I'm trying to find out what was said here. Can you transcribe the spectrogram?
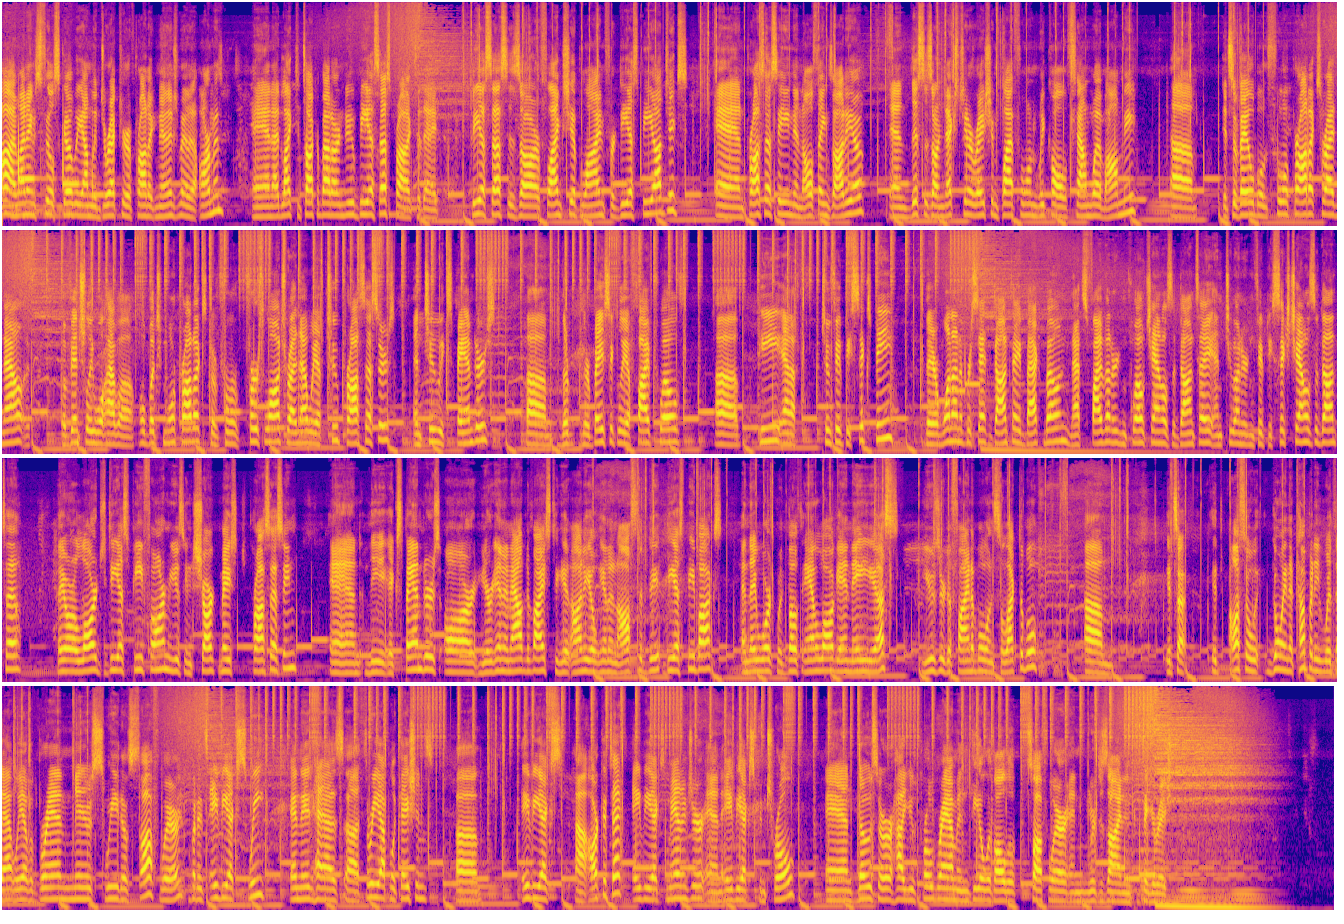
Hi, my name is Phil Scobee. I'm the Director of Product Management at Harman, and I'd like to talk about our new BSS product today. BSS is our flagship line for DSP objects and processing and all things audio. And this is our next generation platform we call SoundWeb Omni. Um, it's available in four products right now. Eventually we'll have a whole bunch more products, but for first launch right now we have two processors and two expanders. Um, they're, they're basically a 512p uh, and a 256p. They're 100% Dante backbone. That's 512 channels of Dante and 256 channels of Dante. They are a large DSP farm using SHARC-based processing. And the expanders are your in and out device to get audio in and off the DSP box. And they work with both analog and AES, user definable and selectable. Um, it's a it also going accompanied with that, we have a brand new suite of software, but it's AVX Suite, and it has uh, three applications, uh, AVX uh, Architect, AVX Manager, and AVX Control. And those are how you program and deal with all the software and your design and configuration.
